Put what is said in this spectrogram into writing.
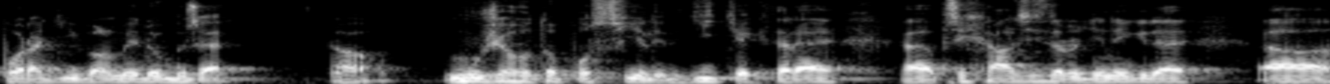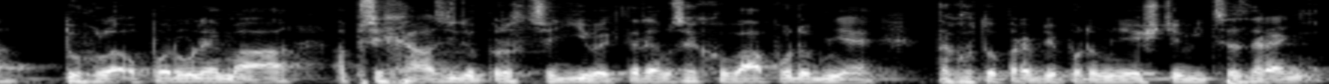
poradí velmi dobře. Může ho to posílit. Dítě, které přichází z rodiny, kde tuhle oporu nemá a přichází do prostředí, ve kterém se chová podobně, tak ho to pravděpodobně ještě více zraní.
